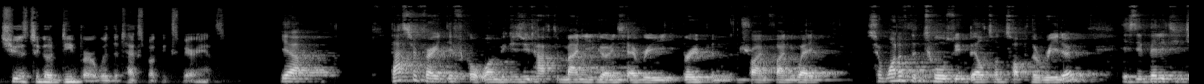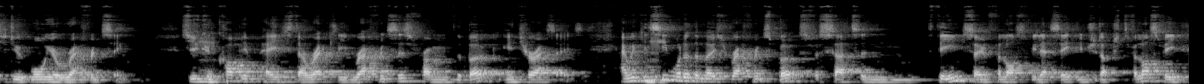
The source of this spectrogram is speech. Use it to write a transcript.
choose to go deeper with the textbook experience? Yeah, that's a very difficult one because you'd have to manually go into every group and try and find a way. So one of the tools we built on top of the reader is the ability to do all your referencing. So you can hmm. copy and paste directly references from the book into your essays. And we can hmm. see what are the most referenced books for certain themes. So in philosophy, let's say Introduction to Philosophy,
